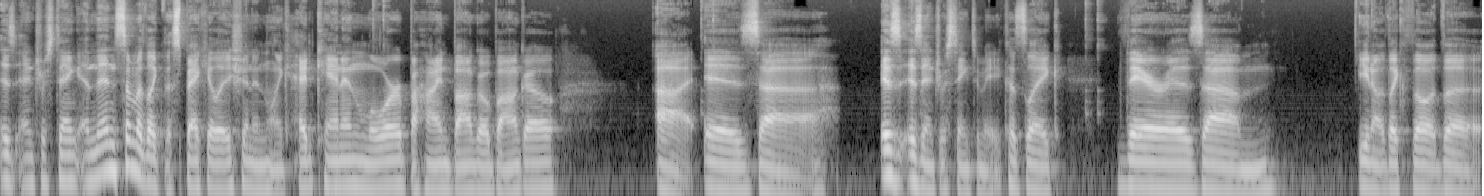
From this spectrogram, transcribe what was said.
is interesting, and then some of like the speculation and like headcanon lore behind Bongo Bongo uh, is uh, is is interesting to me because like there is um, you know like the the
